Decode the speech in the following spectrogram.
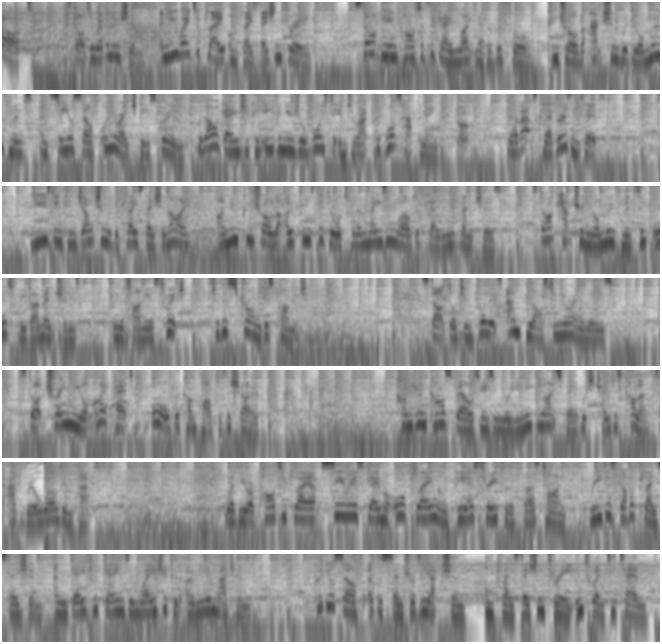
Start Start a revolution, a new way to play on PlayStation 3. Start being part of the game like never before. Control the action with your movements and see yourself on your HD screen. With our games, you can even use your voice to interact with what's happening. Stop. Now that's clever, isn't it? Used in conjunction with the PlayStation Eye, our new controller opens the door to an amazing world of gaming adventures. Start capturing your movements in all three dimensions, from the tiniest twitch to the strongest punch. Start dodging bullets and blasting your enemies. Start training your EyePet or become part of the show. Conjure and cast spells using your unique light sphere which changes colour to add real world impact. Whether you're a party player, serious gamer or playing on a PS3 for the first time, rediscover PlayStation and engage with games in ways you could only imagine. Put yourself at the centre of the action on PlayStation 3 in 2010.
